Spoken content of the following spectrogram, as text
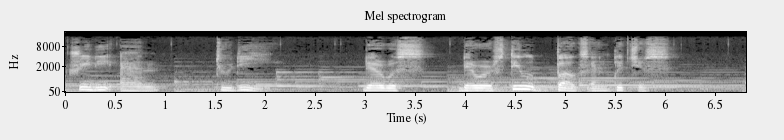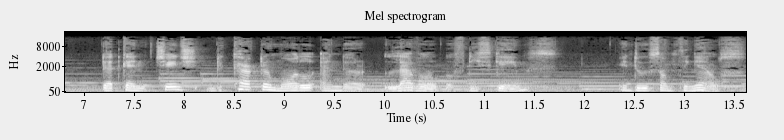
3D and 2D, there was there were still bugs and glitches that can change the character model and the level of these games into something else.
